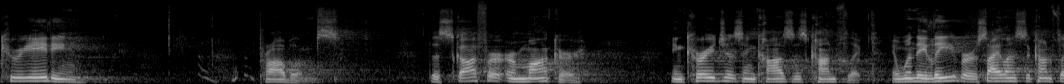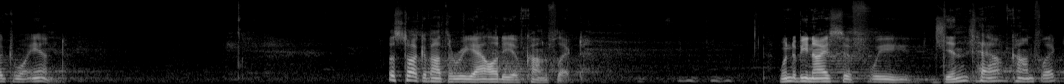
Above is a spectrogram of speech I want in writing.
creating problems. The scoffer or mocker encourages and causes conflict. And when they leave or silence, the conflict will end. Let's talk about the reality of conflict. Wouldn't it be nice if we didn't have conflict?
